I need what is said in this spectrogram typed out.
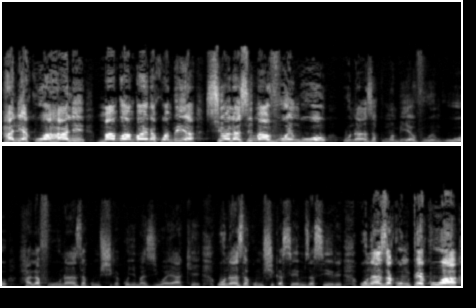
hali ya kuwa hali mambo ambayo anakuambia sio lazima avue nguo. Unaanza kumwambia avue nguo halafu unaanza kumshika kwenye maziwa yake. Unaanza kumshika sehemu za siri. Unaanza kumpekua.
